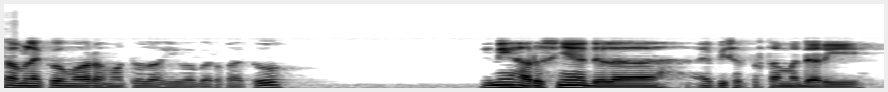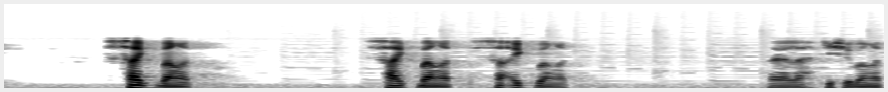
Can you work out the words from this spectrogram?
Assalamualaikum warahmatullahi wabarakatuh. Ini harusnya adalah episode pertama dari Psych banget. Psych banget, Psych banget. Saya cici banget.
